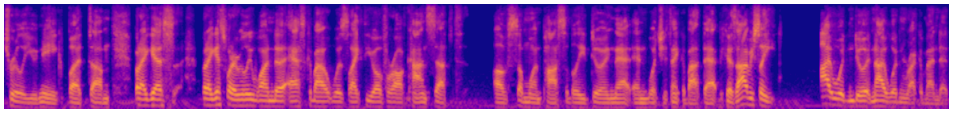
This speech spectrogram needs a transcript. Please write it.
truly unique. But um, but I guess but I guess what I really wanted to ask about was like the overall concept of someone possibly doing that and what you think about that because obviously I wouldn't do it and I wouldn't recommend it.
